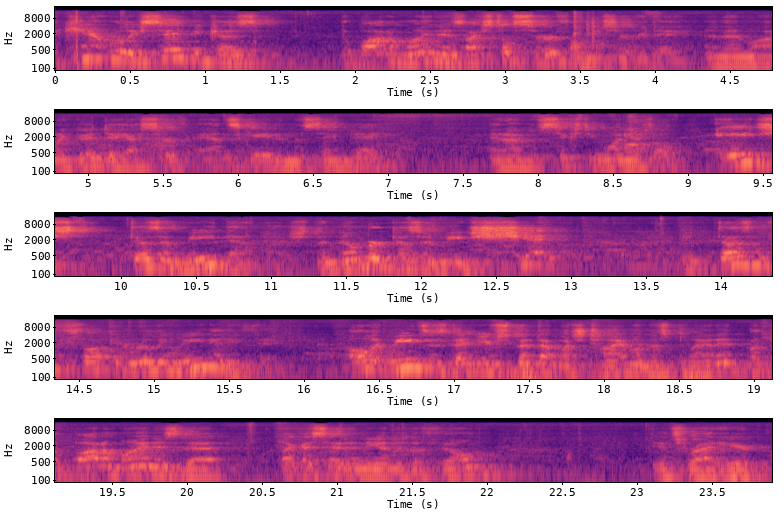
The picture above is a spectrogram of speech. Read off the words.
I can't really say because the bottom line is I still surf almost every day. And then on a good day, I surf and skate in the same day. And I'm 61 years old. Age doesn't mean that much. The number doesn't mean shit. It doesn't fucking really mean anything. All it means is that you've spent that much time on this planet, but the bottom line is that, like I said in the end of the film, it's right here.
